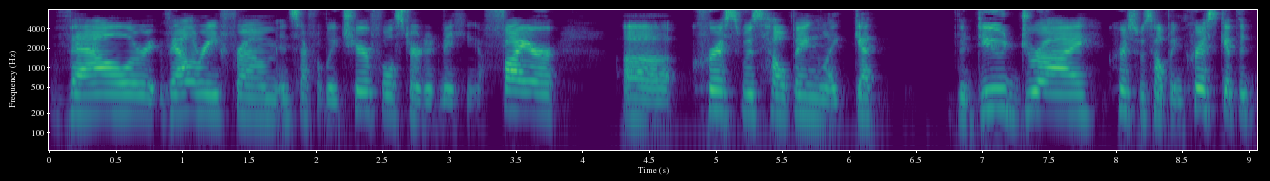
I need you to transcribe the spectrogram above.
Valerie, Valerie from Insufferably Cheerful started making a fire. Uh, Chris was helping like get the dude dry. Chris was helping Chris get the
